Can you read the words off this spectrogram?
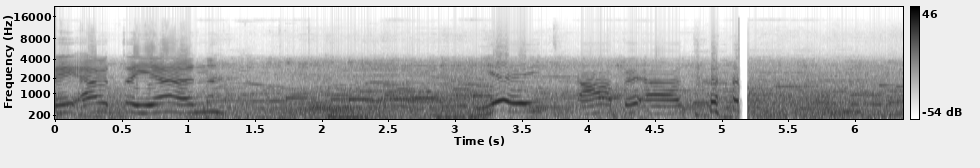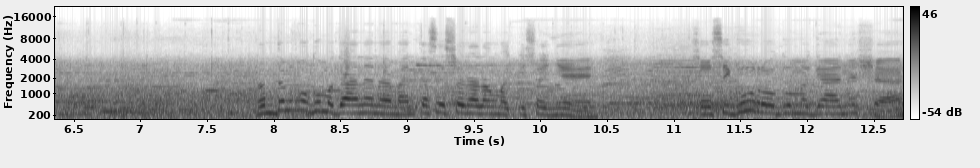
Payout, ayan. Yay! Ah, payout. Ramdam ko gumagana naman kasi siya na lang mag-isa niya eh. So siguro gumagana siya.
